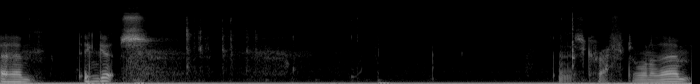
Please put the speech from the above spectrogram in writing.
um, ingots. Let's craft one of them.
